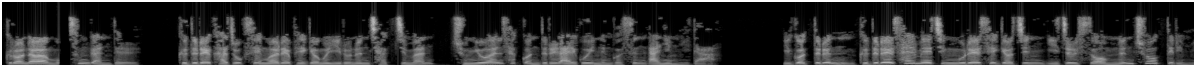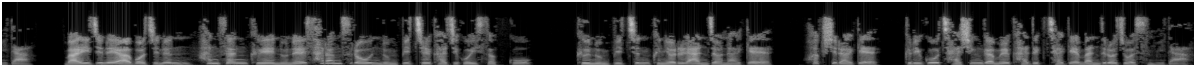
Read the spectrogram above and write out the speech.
그러나 모 순간들 그들의 가족 생활의 배경을 이루는 작지만 중요한 사건들을 알고 있는 것은 아닙니다. 이것들은 그들의 삶의 직물에 새겨진 잊을 수 없는 추억들입니다. 마이진의 아버지는 항상 그의 눈에 사랑스러운 눈빛을 가지고 있었고 그 눈빛은 그녀를 안전하게, 확실하게, 그리고 자신감을 가득 차게 만들어 주었습니다.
